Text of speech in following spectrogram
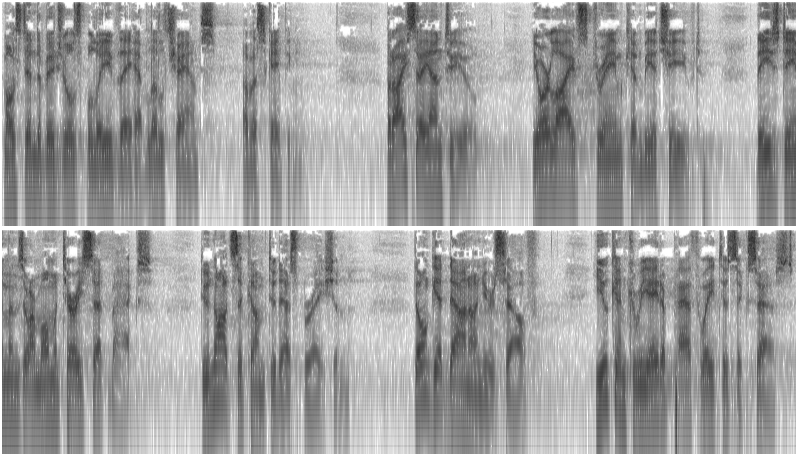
most individuals believe they have little chance of escaping. But I say unto you, your life's dream can be achieved. These demons are momentary setbacks. Do not succumb to desperation. Don't get down on yourself. You can create a pathway to success.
